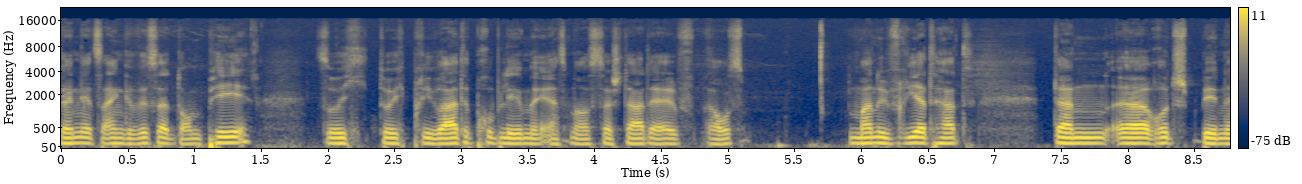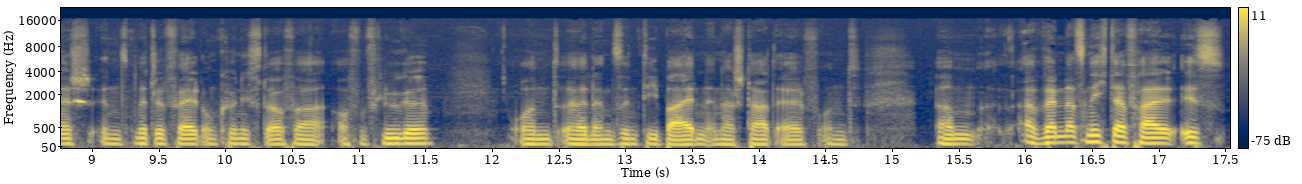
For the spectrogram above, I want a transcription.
wenn jetzt ein gewisser Dompe durch, durch private Probleme erstmal aus der Startelf raus manövriert hat, dann äh, rutscht Benesch ins Mittelfeld und Königsdörfer auf den Flügel und äh, dann sind die beiden in der Startelf und ähm, wenn das nicht der Fall ist,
